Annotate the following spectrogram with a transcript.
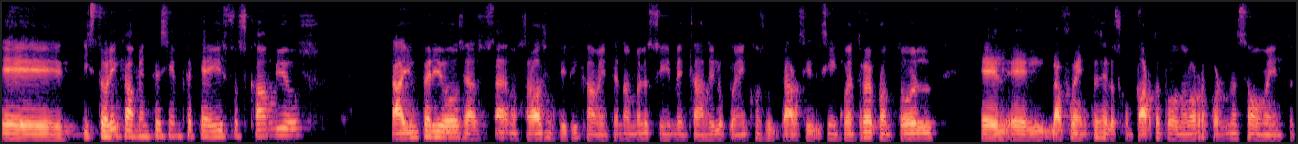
Eh, históricamente, siempre que hay estos cambios, hay un periodo, o sea, eso está demostrado científicamente, no me lo estoy inventando y lo pueden consultar. Si, si encuentro de pronto el, el, el, la fuente, se los comparto, pero no lo recuerdo en este momento.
